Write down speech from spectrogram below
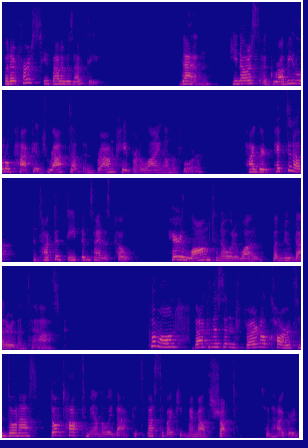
But at first he thought it was empty. Then he noticed a grubby little package wrapped up in brown paper lying on the floor. Hagrid picked it up and tucked it deep inside his coat. Harry longed to know what it was, but knew better than to ask. Come on, back in this infernal cart, and don't ask, don't talk to me on the way back. It's best if I keep my mouth shut," said Hagrid.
